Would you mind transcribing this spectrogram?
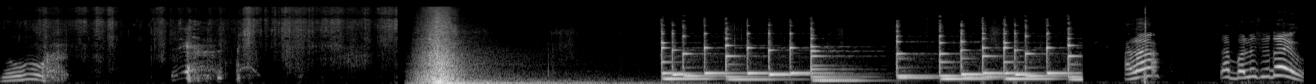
જોવું હલો? બોલું, શું થયું?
